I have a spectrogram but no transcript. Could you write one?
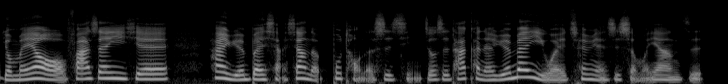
有没有发生一些和原本想象的不同的事情？就是他可能原本以为催眠是什么样子，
